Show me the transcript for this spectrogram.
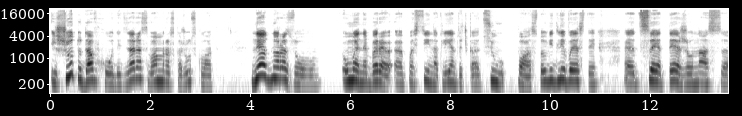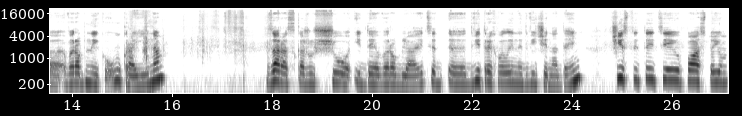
І що туди входить? Зараз вам розкажу склад. Неодноразово у мене бере е, постійна клієнточка цю пасту від Лівести. Е, Це теж у нас е, виробник Україна. Зараз скажу, що і де виробляється. 2-3 хвилини двічі на день чистити цією пастою.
